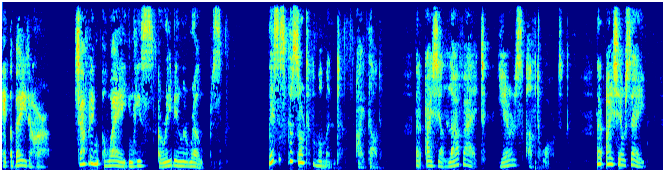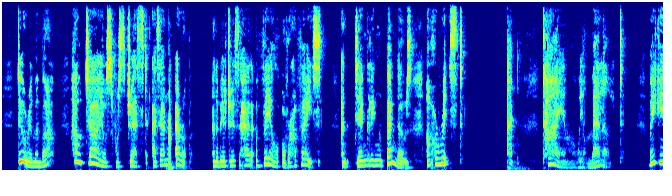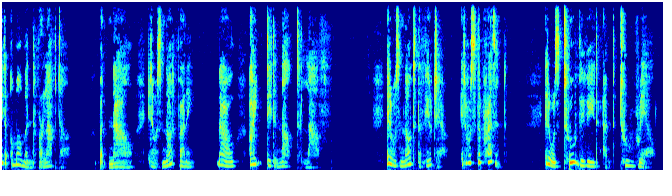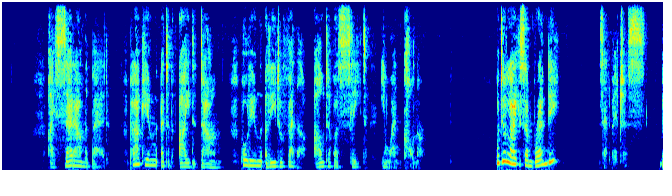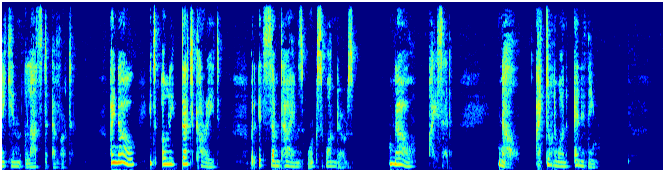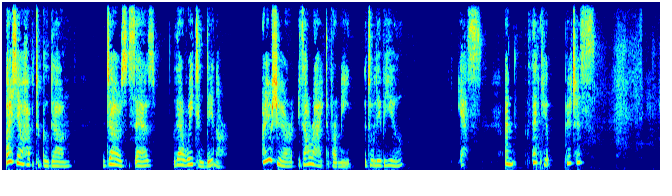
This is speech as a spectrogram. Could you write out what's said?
He obeyed her, shuffling away in his Arabian robes. This is the sort of moment, I thought, that I shall laugh at years afterwards. That I shall say, Do you remember how Giles was dressed as an Arab, and Beatrice had a veil over her face and jangling bangles on her wrist? And time will mellow it, make it a moment for laughter. But now it was not funny. Now I did not laugh. It was not the future, it was the present. It was too vivid and too real. I sat on the bed, plucking at the eider down, pulling a little feather out of a slit in one corner. Would you like some brandy? said Beatrice, making a last effort. I know it's only Dutch courage, but it sometimes works wonders. No, I said. No, I don't want anything. I shall have to go down. Giles says they're waiting dinner. Are you sure it's all right for me to leave you? Yes, and thank you, Beatrice.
